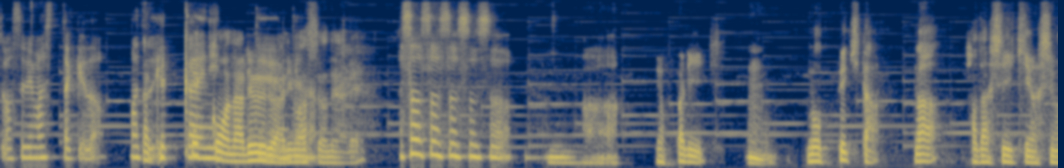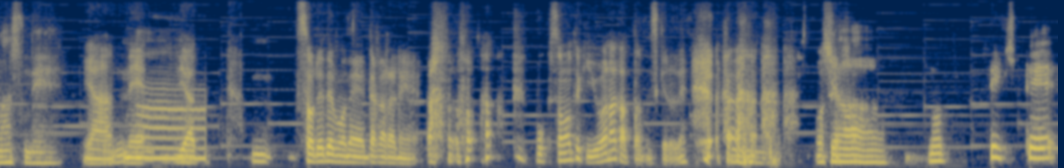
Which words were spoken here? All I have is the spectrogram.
ちょっと忘れましたけど。まずなんか1階に結構行ってなルールありますよね、あれ。そうそうそうそうそう。あやっぱり。乗ってきたが正しい気がしますね。いやね、いや、うんそれでもね、だからね、あ の僕その時言わなかったんですけどね。もしいやかしたらー乗ってきて、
